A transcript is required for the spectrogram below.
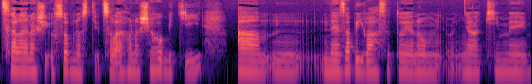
celé naší osobnosti, celého našeho bytí a mm, nezabývá se to jenom nějakými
